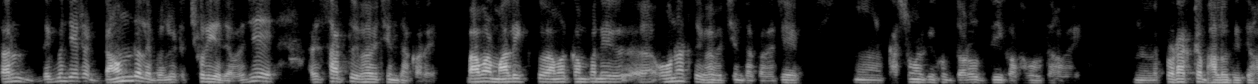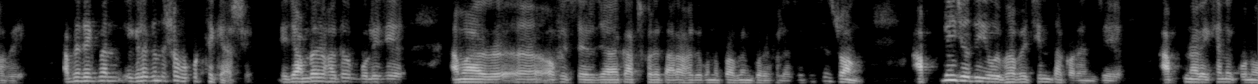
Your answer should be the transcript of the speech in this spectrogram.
কারণ দেখবেন যে এটা ডাউন দ্য লেভেল এটা ছড়িয়ে যাবে যে, আরে স্যার তো এভাবে চিন্তা করে। বা আমার মালিক তো আমার কোম্পানির ওনার তো এভাবে চিন্তা করে যে কাস্টমারকে খুব দরদ দিয়ে কথা বলতে হবে প্রোডাক্টটা ভালো দিতে হবে। আপনি দেখবেন এগুলো কিন্তু সব উপর থেকে আসে। এই যে আমরা হয়তো বলি যে, আমার অফিসের যারা কাজ করে তারা হয়তো কোনো প্রবলেম করে ফেলেছে দিস ইজ রং আপনি যদি ওইভাবে চিন্তা করেন যে, আপনার এখানে কোনো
